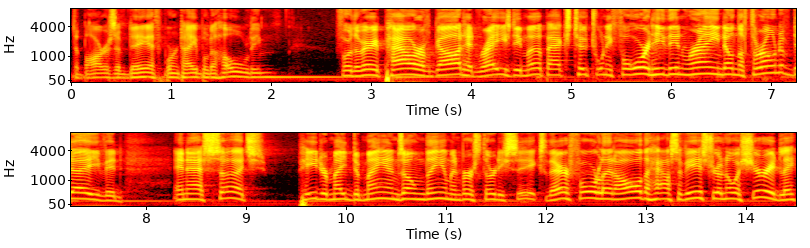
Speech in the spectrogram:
the bars of death weren't able to hold him for the very power of God had raised him up Acts 2:24 and he then reigned on the throne of David and as such Peter made demands on them in verse 36 Therefore let all the house of Israel know assuredly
